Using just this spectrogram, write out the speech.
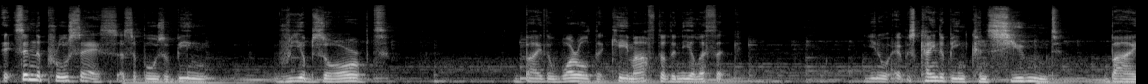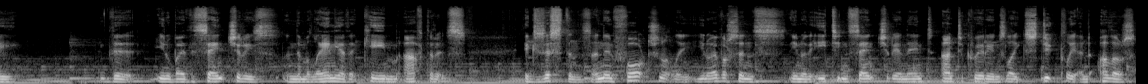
it's in the process, I suppose, of being reabsorbed by the world that came after the Neolithic you know, it was kind of being consumed by the you know by the centuries and the millennia that came after its existence. And then, fortunately, you know, ever since you know the 18th century and the antiquarians like Stukeley and others,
